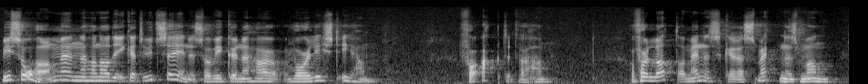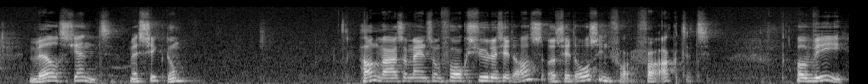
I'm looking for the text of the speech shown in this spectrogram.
Vi så ham, men han hadde ikke et utseende så vi kunne ha vår lyst i ham. Foraktet var han, og forlatt av mennesker er smertenes mann, vel kjent med. Han var som en som folk skjuler sitt, ås og sitt åsyn for, foraktet. Og vi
